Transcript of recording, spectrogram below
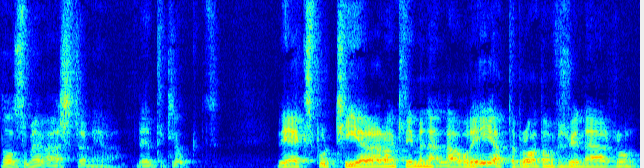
De som är värst där nere. Det är inte klokt. Vi exporterar de kriminella och det är jättebra att de försvinner härifrån.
